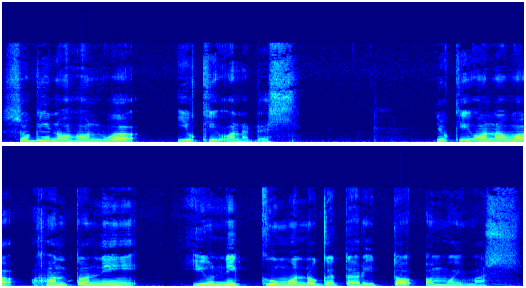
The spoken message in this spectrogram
次の本は雪女です。雪女は本当にユニーク物語と思います。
